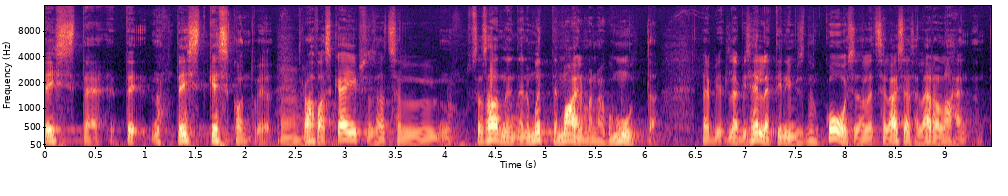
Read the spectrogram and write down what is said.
teste te,, noh, testkeskkond või mm. rahvas käib, sa saad seal, noh, sa saad nende mõttemaailma nagu muuta läbi, läbi selle, et inimesed on koos ja sa oled selle asja seal ära lahendanud.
